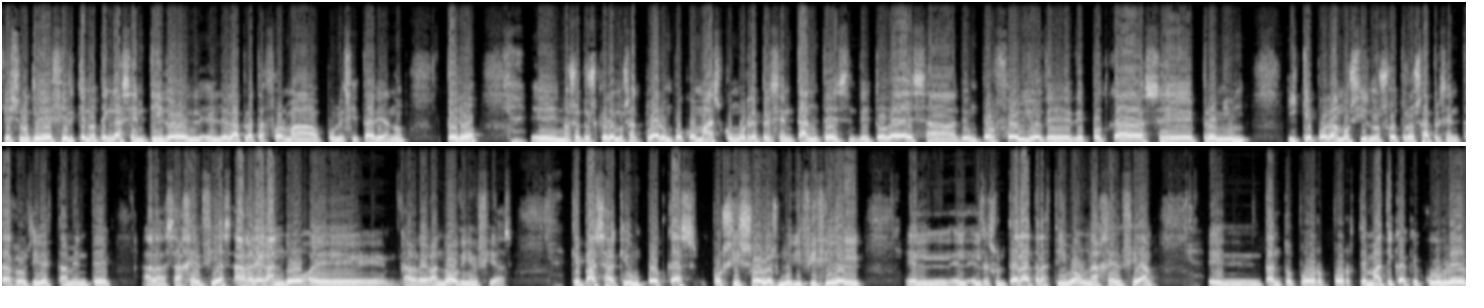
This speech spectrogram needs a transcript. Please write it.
Eso no quiere decir que no tenga sentido el, de la plataforma publicitaria, ¿no? Pero eh, nosotros queremos actuar un poco más como representantes de toda esa, de un portfolio de, podcast eh, premium y que podamos ir nosotros a presentarlos directamente a las agencias agregando eh, agregando audiencias. ¿Qué pasa? Que un podcast por sí solo es muy difícil el, resultar atractivo a una agencia, en, tanto por, temática que cubre,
